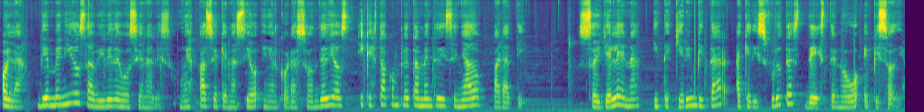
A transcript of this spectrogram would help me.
Hola, bienvenidos a Vive Devocionales, un espacio que nació en el corazón de Dios y que está completamente diseñado para ti. Soy Elena y te quiero invitar a que disfrutes de este nuevo episodio.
